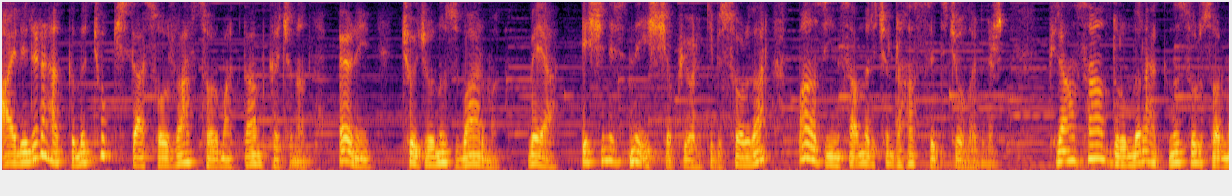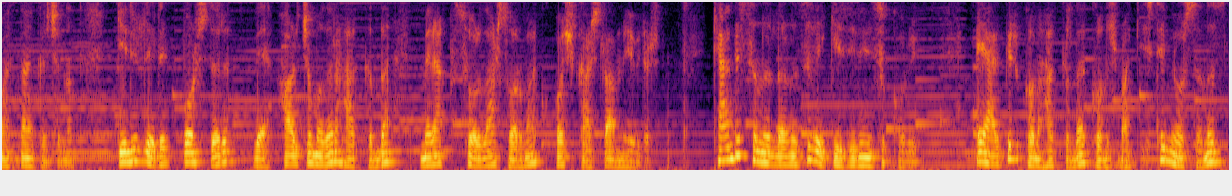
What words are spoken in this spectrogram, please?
Aileleri hakkında çok kişisel sorular sormaktan kaçının. Örneğin çocuğunuz var mı veya eşiniz ne iş yapıyor gibi sorular bazı insanlar için rahatsız edici olabilir. Finansal durumları hakkında soru sormaktan kaçının. Gelirleri, borçları ve harcamaları hakkında meraklı sorular sormak hoş karşılanmayabilir. Kendi sınırlarınızı ve gizliliğinizi koruyun. Eğer bir konu hakkında konuşmak istemiyorsanız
